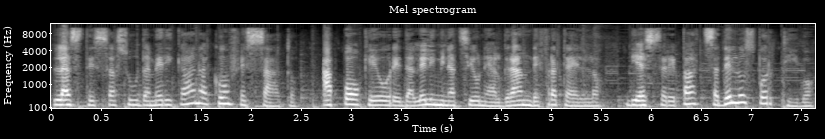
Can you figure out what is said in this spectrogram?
La stessa sudamericana ha confessato, a poche ore dall'eliminazione al Grande Fratello, di essere pazza dello sportivo.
